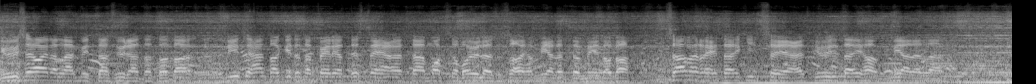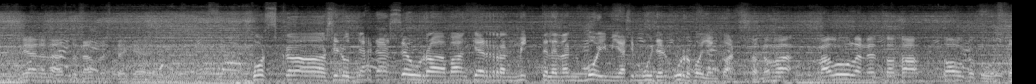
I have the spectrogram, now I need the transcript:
Kyllä se aina lämmittää sydäntä. Tota, niitähän takia tätä periaatteessa tehdään, että tämä maksava yleisö saa ihan mielettömiä tota, säväreitä ja kitsejä. Et kyllä sitä ihan mielellään, mielellään sitä tämmöistä tekee. Koska sinut nähdään seuraavan kerran mittelevän voimiasi muiden urhojen kanssa. No mä, mä luulen, että tota, toukokuussa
